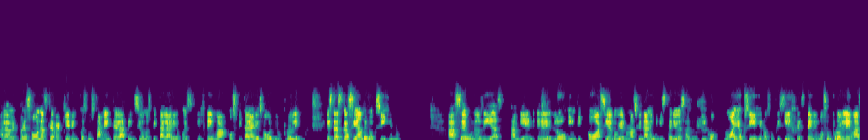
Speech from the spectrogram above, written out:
al haber personas que requieren pues justamente la atención hospitalaria, pues el tema hospitalario se volvió un problema. Está escaseando el oxígeno. Hace unos días también eh, lo indicó así el gobierno nacional, el Ministerio de Salud dijo, no hay oxígeno suficientes, tenemos un problema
